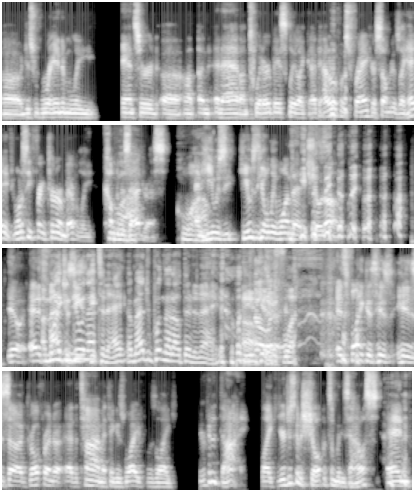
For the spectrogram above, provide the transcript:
uh, just randomly answered uh, an, an, ad on Twitter, basically like I, I, don't know if it was Frank or somebody was like, "Hey, if you want to see Frank Turner and Beverly, come to this address." Wow. And he was he was the only one that showed up. you know, and it's imagine doing he, that today. Imagine putting that out there today. like, uh, it's funny because his his uh, girlfriend at the time, I think his wife was like, "You're gonna die." Like you're just going to show up at somebody's house, and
